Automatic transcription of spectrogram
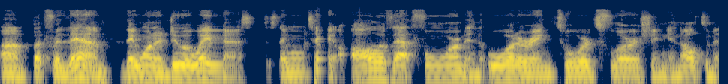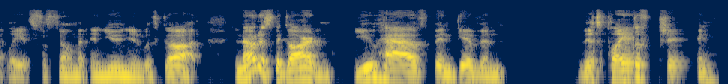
Um, but for them, they want to do away with Genesis. They want to take all of that form and ordering towards flourishing, and ultimately its fulfillment in union with God. Notice the garden. You have been given this place of flourishing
